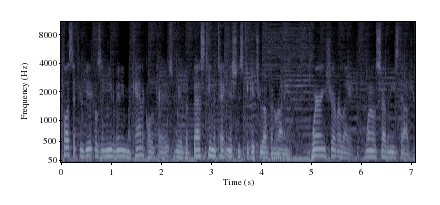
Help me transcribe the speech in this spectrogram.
Plus, if your vehicle is in need of any mechanical repairs, we have the best team of technicians to get you up and running. Waring Chevrolet, 107 East Alger.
